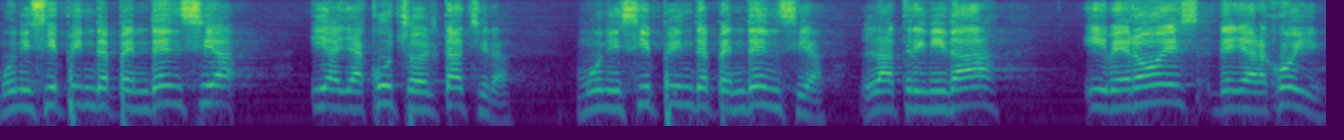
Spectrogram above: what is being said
Municipio Independencia y Ayacucho del Táchira. Municipio Independencia, La Trinidad y Veroes de Yaracuy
